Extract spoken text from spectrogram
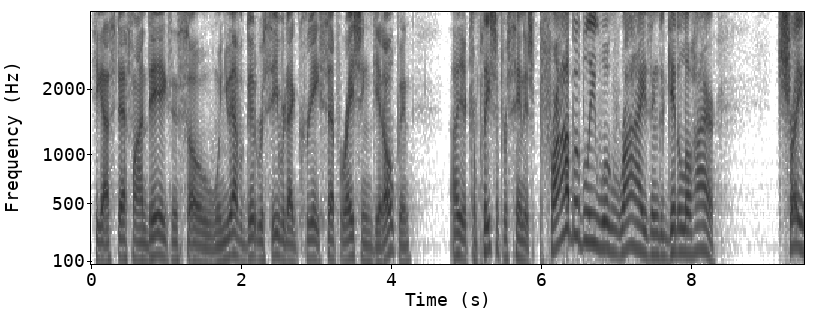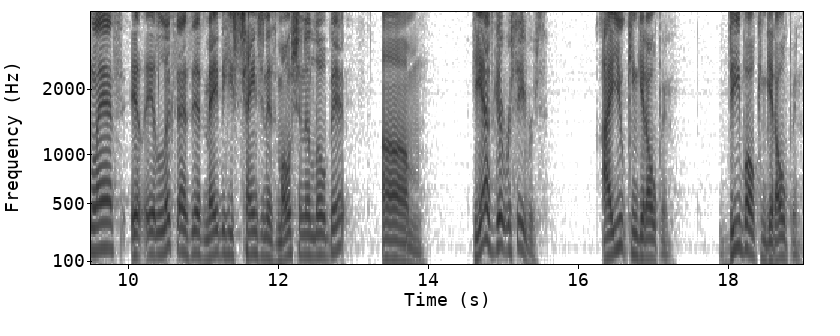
He got Stefon Diggs, and so when you have a good receiver that creates separation, get open, uh, your completion percentage probably will rise and get a little higher. Trey Lance, it, it looks as if maybe he's changing his motion a little bit. Um, He has good receivers. Aiyuk can get open. Debo can get open.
